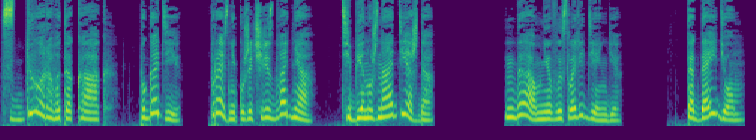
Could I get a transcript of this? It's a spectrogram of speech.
Здорово-то как! Погоди, праздник уже через два дня. Тебе нужна одежда. Да, мне выслали деньги. Тогда идем.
